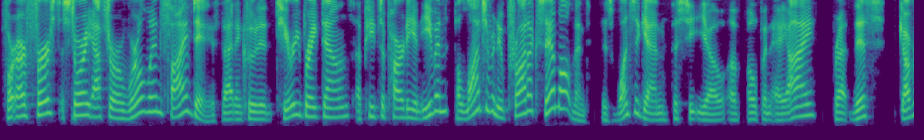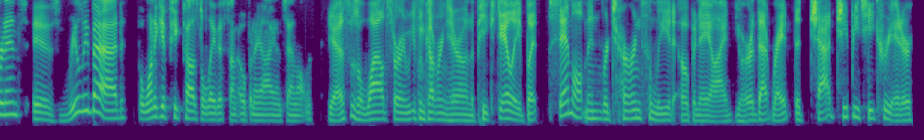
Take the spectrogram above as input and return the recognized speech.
For our first story after a whirlwind five days that included teary breakdowns, a pizza party, and even the launch of a new product, Sam Altman is once again the CEO of OpenAI. Brett, this governance is really bad, but want to give Peak Pals the latest on OpenAI and Sam Altman. Yeah, this was a wild story we've been covering here on the Peak Daily, but Sam Altman returned to lead OpenAI. You heard that right. The Chat GPT creator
